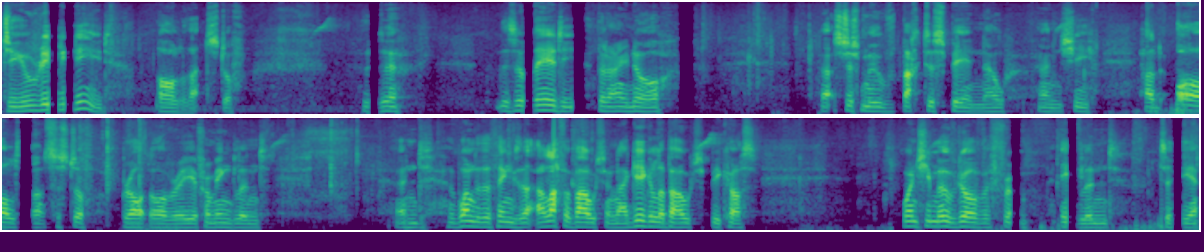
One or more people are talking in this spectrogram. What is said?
do you really need all of that stuff? There's a, there's a lady that I know that's just moved back to Spain now and she had all sorts of stuff brought over here from England and one of the things that I laugh about and I giggle about because when she moved over from England to here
